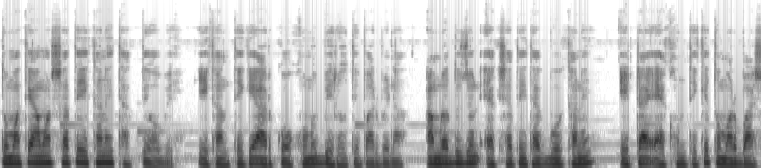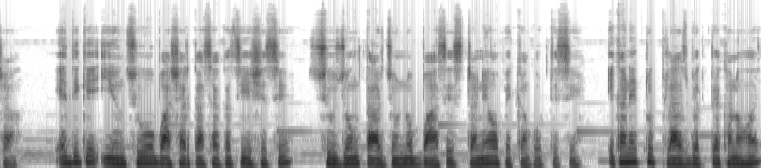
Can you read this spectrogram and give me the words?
তোমাকে আমার সাথে এখানেই থাকতে হবে। এখান থেকে আর কখনো বের হতে পারবে না। আমরা দুজন একসাথেই থাকব এখানে। এটা এখন থেকে তোমার বাসা। এদিকে ইউনসুও বাসার কাছাকাছি এসেছে। সুজং তার জন্য বাস স্ট্যান্ডে অপেক্ষা করতেছে। এখানে একটু ফ্ল্যাশব্যাক দেখানো হয়।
